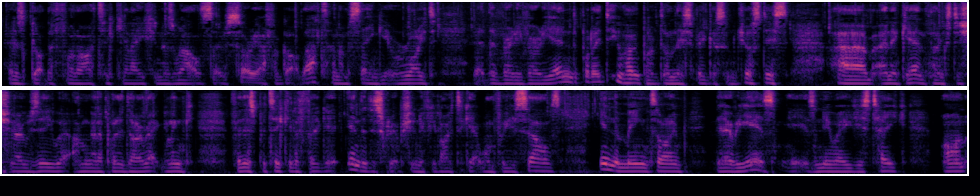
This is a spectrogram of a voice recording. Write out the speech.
has got the full articulation as well. So sorry i forgot that and i'm saying it right at the very very end but i do hope i've done this figure some justice. Um, and again thanks to Shozy i'm going to put a direct link for this particular figure in the description if you'd like to get one for yourselves. In the meantime there he is. It is new age's take on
